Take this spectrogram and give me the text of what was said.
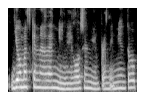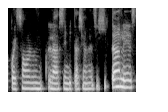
yo más que nada en mi negocio, en mi emprendimiento, pues son las invitaciones digitales,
